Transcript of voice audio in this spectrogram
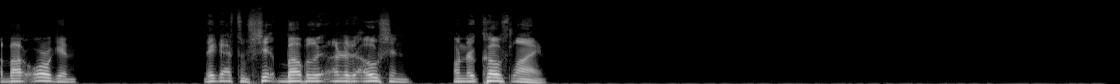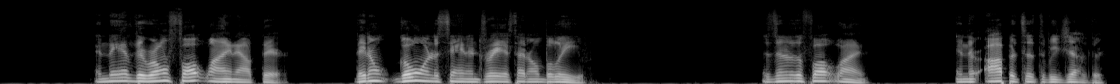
about Oregon. They got some shit bubbling under the ocean on their coastline. And they have their own fault line out there. They don't go on to San Andreas, I don't believe. There's another fault line. And they're opposites of each other.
